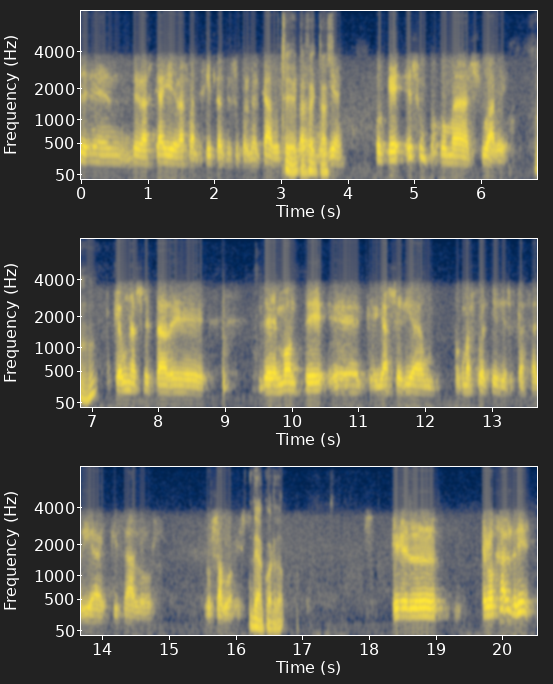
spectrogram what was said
eh, de las que hay en las bandejitas del supermercado. Sí, muy perfectas. bien, porque es un poco más suave que una seta de, de monte eh, que ya sería un poco más fuerte y desplazaría quizá los, los sabores. De acuerdo. El, el hojaldre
